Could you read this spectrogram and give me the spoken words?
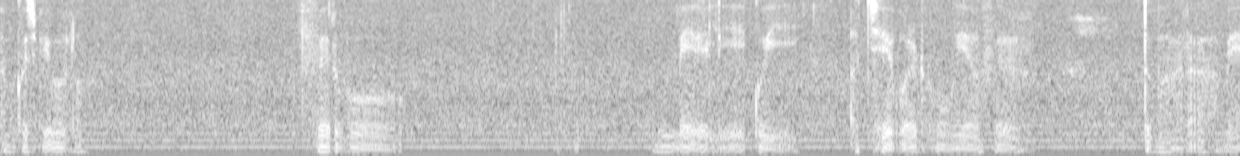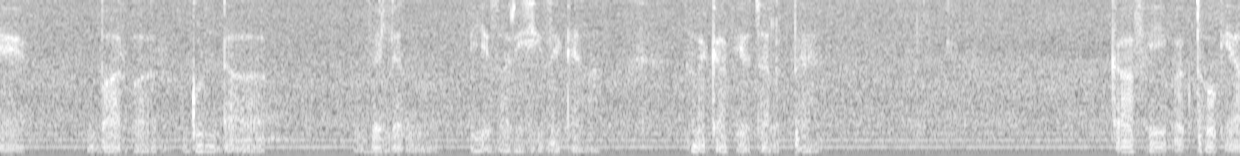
तुम कुछ भी बोलो। फिर वो मेरे लिए कोई अच्छे वर्ड हो या फिर तुम्हारा हमें बार बार गुंडा विलन ये सारी चीज़ें कहना हमें काफ़ी अच्छा लगता है। काफ़ी वक्त हो गया।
